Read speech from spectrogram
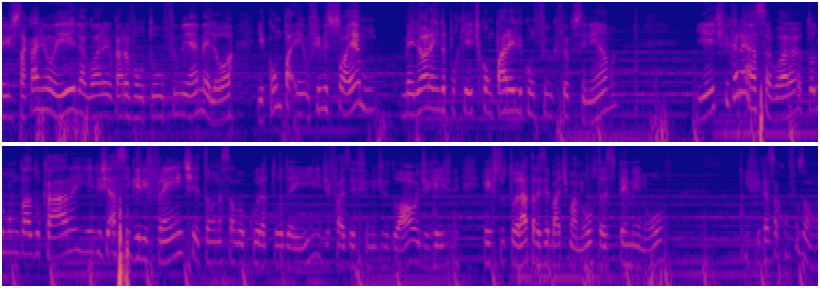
Fez, sacaneou ele, agora o cara voltou, o filme é melhor. E o filme só é melhor ainda porque a gente compara ele com o filme que foi pro cinema. E a gente fica nessa, agora todo mundo do lado do cara e eles já seguiram em frente, estão nessa loucura toda aí de fazer filme individual, de re reestruturar, trazer Batman novo, trazer Superman novo. E fica essa confusão.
